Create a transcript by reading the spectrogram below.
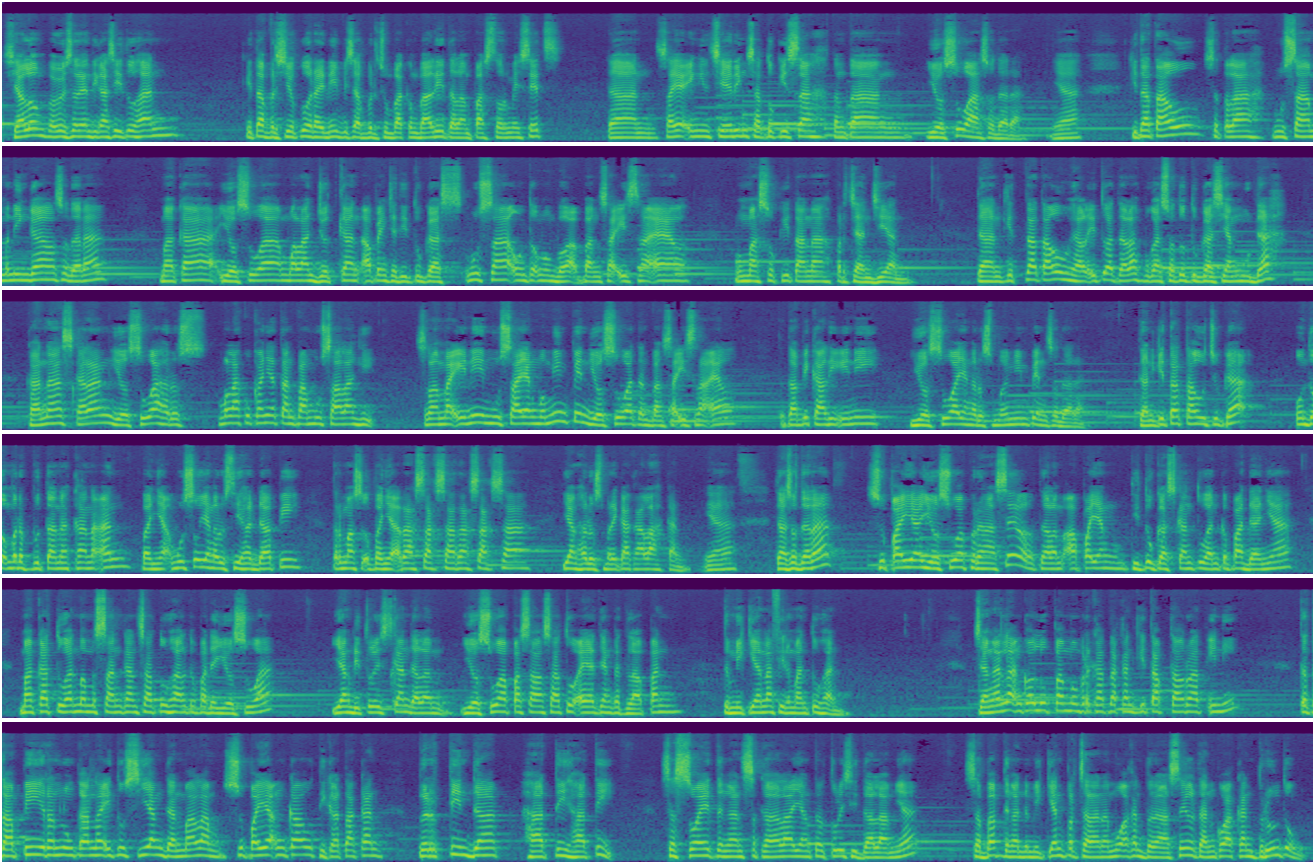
Shalom Bapak Ibu yang dikasih Tuhan. Kita bersyukur hari ini bisa berjumpa kembali dalam Pastor Message dan saya ingin sharing satu kisah tentang Yosua Saudara, ya. Kita tahu setelah Musa meninggal Saudara, maka Yosua melanjutkan apa yang jadi tugas Musa untuk membawa bangsa Israel memasuki tanah perjanjian. Dan kita tahu hal itu adalah bukan suatu tugas yang mudah, karena sekarang Yosua harus melakukannya tanpa Musa lagi. Selama ini Musa yang memimpin Yosua dan bangsa Israel, tetapi kali ini Yosua yang harus memimpin saudara. Dan kita tahu juga untuk merebut tanah Kanaan banyak musuh yang harus dihadapi, termasuk banyak raksasa-raksasa yang harus mereka kalahkan. Ya, dan saudara, supaya Yosua berhasil dalam apa yang ditugaskan Tuhan kepadanya, maka Tuhan memesankan satu hal kepada Yosua, yang dituliskan dalam Yosua pasal 1 ayat yang ke-8, demikianlah firman Tuhan. Janganlah engkau lupa memperkatakan kitab Taurat ini, tetapi renungkanlah itu siang dan malam, supaya engkau dikatakan bertindak hati-hati sesuai dengan segala yang tertulis di dalamnya, sebab dengan demikian perjalananmu akan berhasil dan kau akan beruntung.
